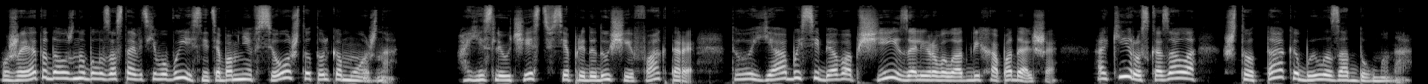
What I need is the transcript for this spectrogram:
уже это должно было заставить его выяснить обо мне все, что только можно. А если учесть все предыдущие факторы, то я бы себя вообще изолировала от греха подальше, а Киру сказала, что так и было задумано.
